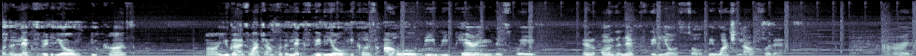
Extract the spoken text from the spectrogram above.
For the next video, because uh, you guys watch out for the next video because I will be repairing this wig and on the next video. So be watching out for that. Alright.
